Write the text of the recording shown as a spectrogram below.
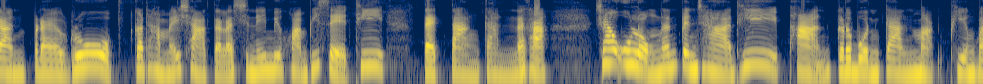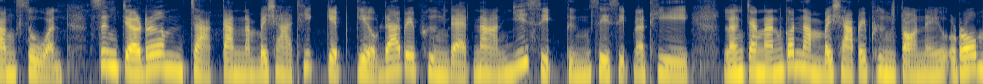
การแปรรูปก็ทำให้ชาแต่ละชนิดมีความพิเศษที่แตกต่างกันนะคะ ชาอูหลงนั้นเป็นชาที่ผ่านกระบวนการหมักเพียงบางส่วน ซึ่งจะเริ่มจากการนำใบชาที่เก็บเกี่ยวได้ไปพึงแดดนาน 20-40 นาที หลังจากนั้นก็นำใบชาไปพึงต่อในร่ม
